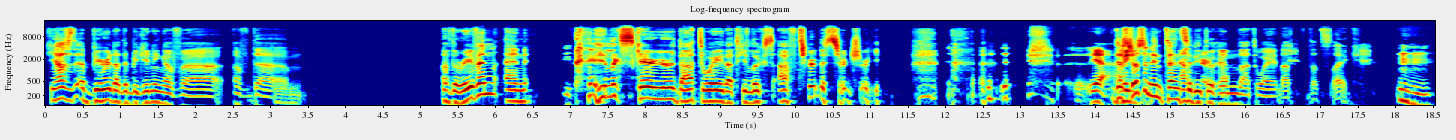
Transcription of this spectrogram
he has a beard at the beginning of uh of the um, of the raven and he looks scarier that way that he looks after the surgery yeah, I there's mean, just an intensity to him that way that that's like mhm.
